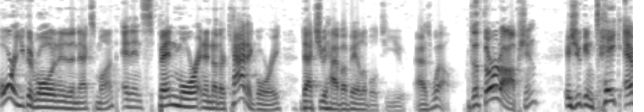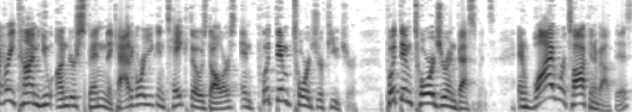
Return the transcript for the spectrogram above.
Or you could roll it into the next month and then spend more in another category that you have available to you as well. The third option is you can take every time you underspend in a category, you can take those dollars and put them towards your future. Put them towards your investments. And why we're talking about this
